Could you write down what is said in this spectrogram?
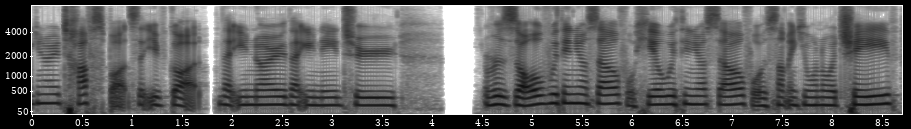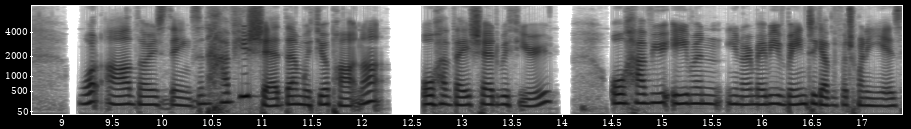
you know tough spots that you've got that you know that you need to resolve within yourself or heal within yourself or something you want to achieve? What are those things? And have you shared them with your partner? Or have they shared with you? Or have you even, you know, maybe you've been together for 20 years,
